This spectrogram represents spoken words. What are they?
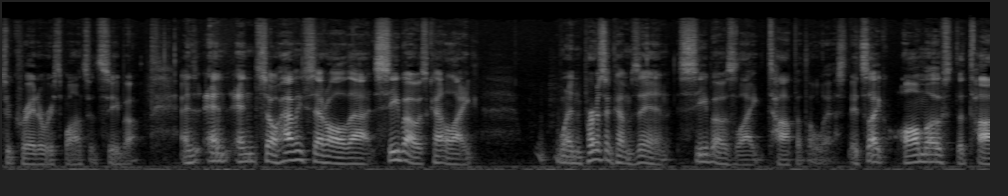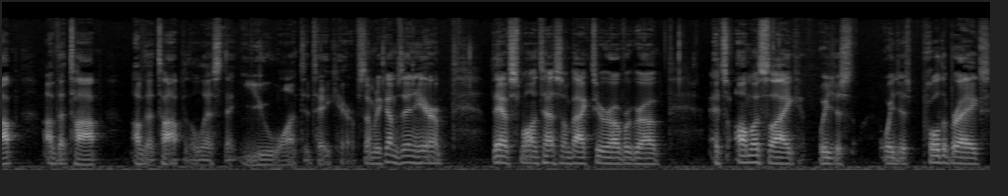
to create a response with SIBO. And, and, and so having said all that, SIBO is kind of like, when the person comes in, SIBO is like top of the list. It's like almost the top of the top of the top of the list that you want to take care of. Somebody comes in here, they have small intestinal bacterial overgrowth. It's almost like we just we just pull the brakes,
